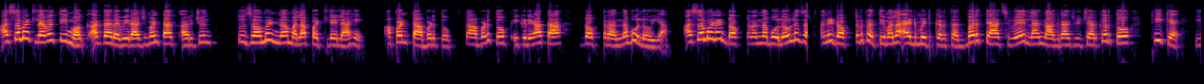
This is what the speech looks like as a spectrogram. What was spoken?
असं म्हटल्यावरती मग आता रविराज म्हणतात अर्जुन तुझं म्हणणं मला पटलेलं आहे. आपण ताबडतोब ताबडतोब इकडे आता डॉक्टरांना बोलवूया. असं म्हणत डॉक्टरांना बोलवलं जातं आणि डॉक्टर प्रतिमाला ऍडमिट करतात. बरं त्याच वेळेला नागराज विचार करतो ठीक आहे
